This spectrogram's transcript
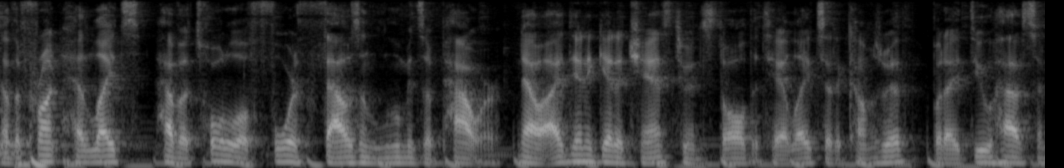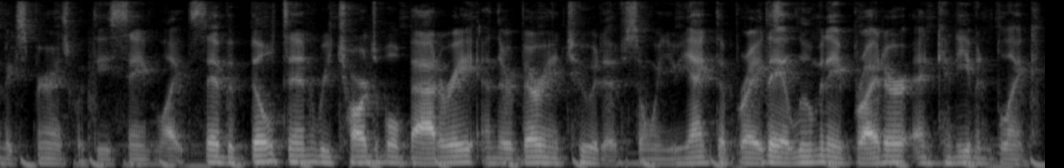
Now the front headlights have a total of 4,000 lumens of power. Now I didn't get a chance to install the taillights that it comes with, but I do have some experience with these same lights. They have a built-in rechargeable battery and they're very intuitive, so when you yank the brake, they illuminate brighter and can even blink.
